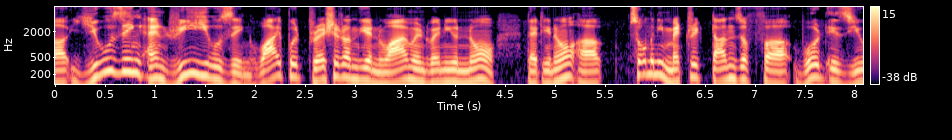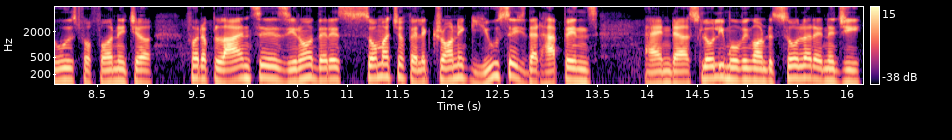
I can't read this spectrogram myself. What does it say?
uh, using and reusing. Why put pressure on the environment when you know that you know uh, so many metric tons of uh, wood is used for furniture, for appliances? You know, there is so much of electronic usage that happens and uh, slowly moving on to solar energy.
